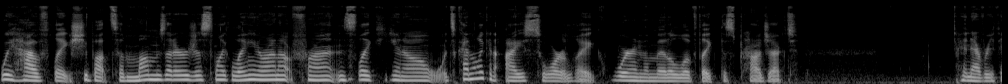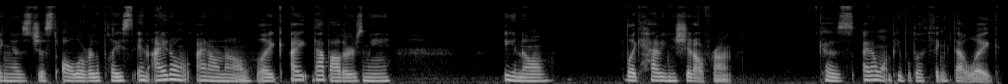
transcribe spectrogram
we have like she bought some mums that are just like laying around out front. It's like, you know, it's kind of like an eyesore. Like we're in the middle of like this project and everything is just all over the place and i don't i don't know like i that bothers me you know like having shit out front because i don't want people to think that like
